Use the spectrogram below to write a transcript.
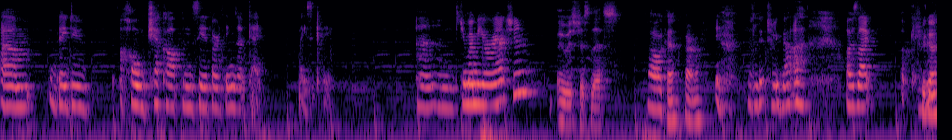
um, they do a whole checkup and see if everything's okay, basically. And do you remember your reaction? It was just this. Oh, okay, fair enough. It was literally that. I was like, okay. Should we go?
